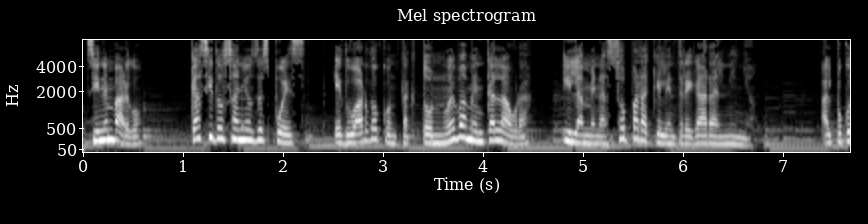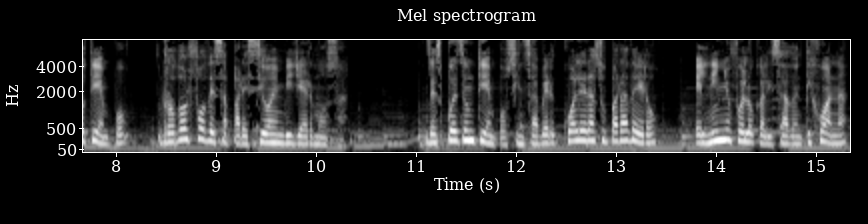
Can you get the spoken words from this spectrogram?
Sin embargo, casi dos años después, Eduardo contactó nuevamente a Laura y la amenazó para que le entregara al niño. Al poco tiempo, Rodolfo desapareció en Villahermosa. Después de un tiempo sin saber cuál era su paradero, el niño fue localizado en Tijuana,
